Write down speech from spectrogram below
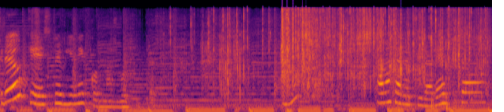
Creo que este viene con más bolsitas. Vamos a retirar esto.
